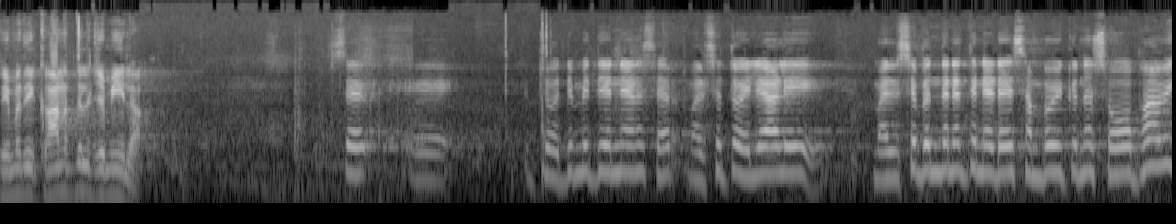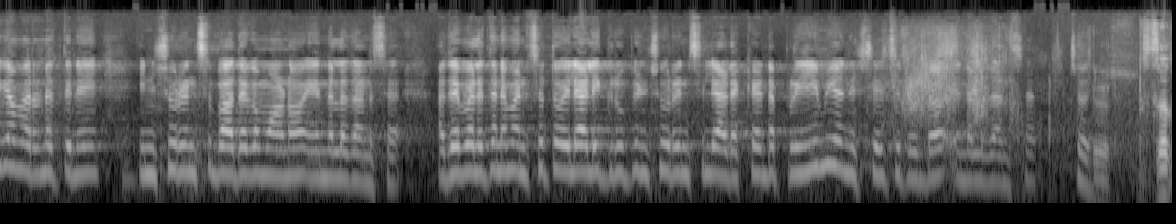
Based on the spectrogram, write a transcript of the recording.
ശ്രീമതി കാനത്തിൽ ജമീല. സർ ചോദ്യം ഇത് തന്നെയാണ് സർ. മത്സ്യത്തൊഴിലാളി മത്സ്യബന്ധനത്തിനിടെ സംഭവിക്കുന്ന സ്വാഭാവിക മരണത്തിന് ഇൻഷുറൻസ് ബാധകമാണോ എന്നുള്ളതാണ് സർ. അതേപോലെ തന്നെ മത്സ്യത്തൊഴിലാളി ഗ്രൂപ്പ് ഇൻഷുറൻസിൽ അടക്കേണ്ട പ്രീമിയം നിശ്ചയിച്ചിട്ടുണ്ടോ എന്നുള്ളതാണ് സർ ചോദ്യം. സർ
